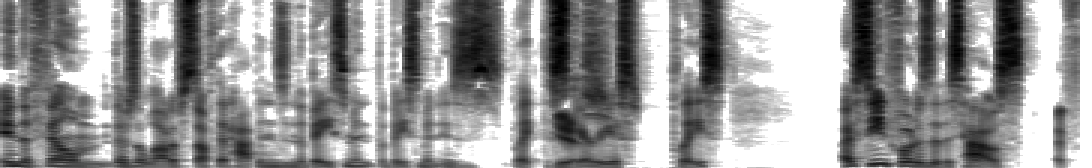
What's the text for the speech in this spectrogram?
In the film, there's a lot of stuff that happens in the basement. The basement is like the Yes. scariest place. I've seen photos of this house. I've,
